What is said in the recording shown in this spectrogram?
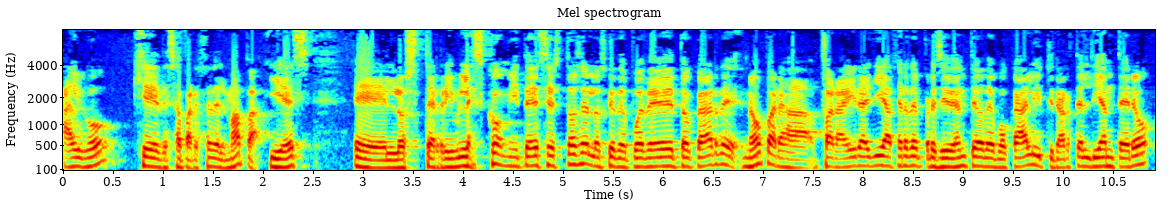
algo que desaparece del mapa y es eh, los terribles comités estos en los que te puede tocar, de, ¿no? Para, para ir allí a hacer de presidente o de vocal y tirarte el día entero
